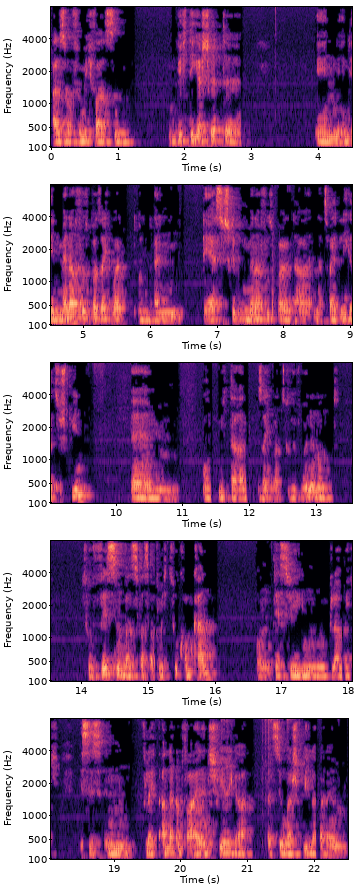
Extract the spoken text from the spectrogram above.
Also für mich war es ein, ein wichtiger Schritt äh, in, in den Männerfußball, sag ich mal, und ein, der erste Schritt in den Männerfußball, da in der zweiten Liga zu spielen ähm, und mich daran, sag ich mal, zu gewöhnen und zu wissen, was, was auf mich zukommen kann. Und deswegen glaube ich, ist es in vielleicht anderen Vereinen schwieriger, als junger Spieler ähm,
